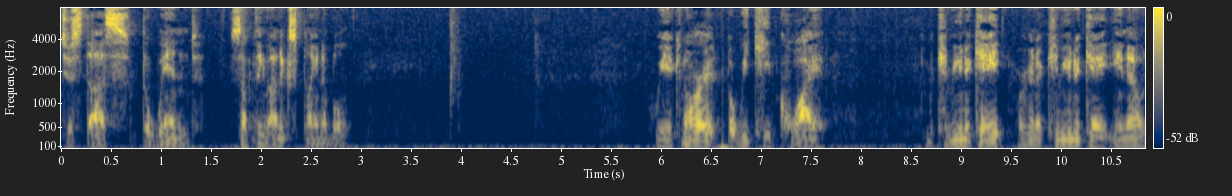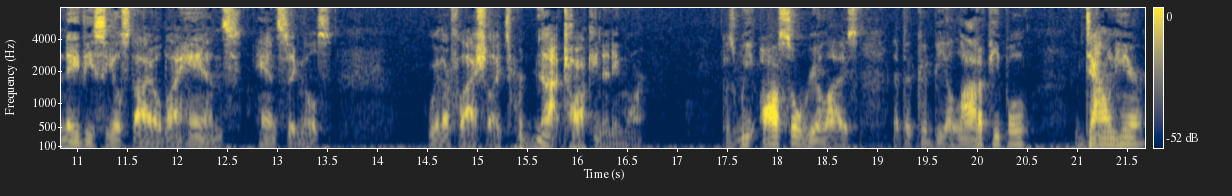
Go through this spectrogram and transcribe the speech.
just us, the wind, something unexplainable. We ignore it, but we keep quiet. We communicate. We're going to communicate, you know, Navy SEAL style by hands, hand signals with our flashlights. We're not talking anymore. Because we also realize that there could be a lot of people down here.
